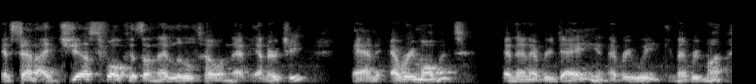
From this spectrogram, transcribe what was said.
Instead, I just focused on that little toe and that energy. And every moment, and then every day, and every week, and every month,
